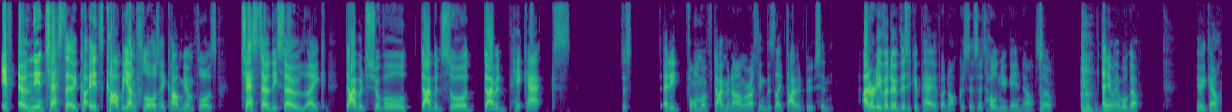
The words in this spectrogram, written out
if only in chest though, it, ca- it can't be on floors, it can't be on floors. Chest only, so, like, diamond shovel, diamond sword, diamond pickaxe, just any form of diamond armor. I think there's like diamond boots in. I don't even know if this is competitive or not because there's a whole new game now. So anyway, we'll go. Here we go.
